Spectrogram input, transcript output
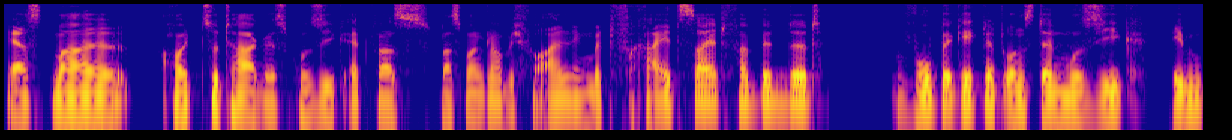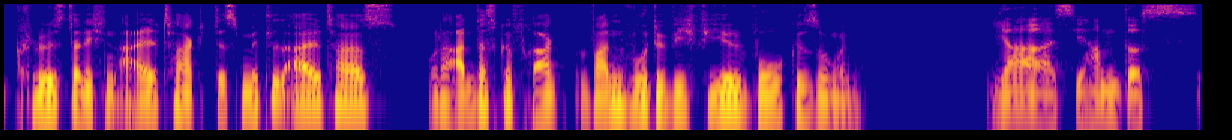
erstmal, heutzutage ist Musik etwas, was man, glaube ich, vor allen Dingen mit Freizeit verbindet. Wo begegnet uns denn Musik im klösterlichen Alltag des Mittelalters? Oder anders gefragt, wann wurde wie viel wo gesungen? Ja, Sie haben das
